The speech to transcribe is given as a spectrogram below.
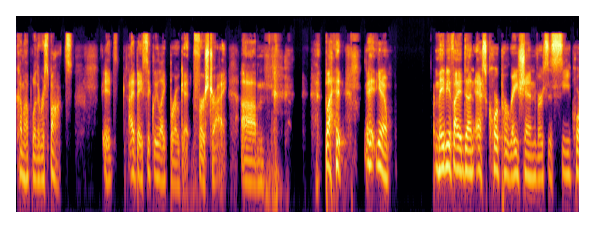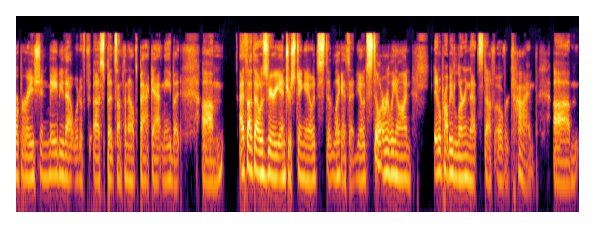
come up with a response. It, I basically like broke it first try. Um, but, it, you know, maybe if I had done S corporation versus C corporation, maybe that would have uh, spit something else back at me. But um, I thought that was very interesting. You know, it's like I said, you know, it's still early on. It'll probably learn that stuff over time. Um,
